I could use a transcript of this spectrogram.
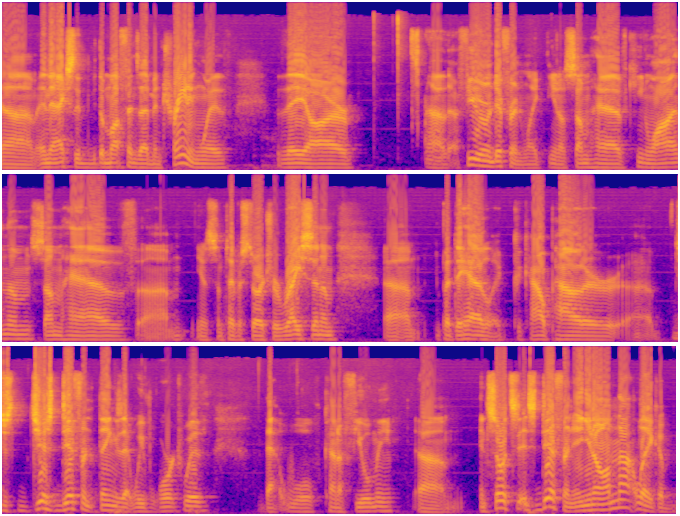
Um, and actually, the muffins I've been training with, they are uh, a few are different. Like you know, some have quinoa in them, some have um, you know some type of starch or rice in them. Um, but they have like cacao powder, uh, just just different things that we've worked with that will kind of fuel me. Um, and so it's it's different. And you know, I'm not like a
